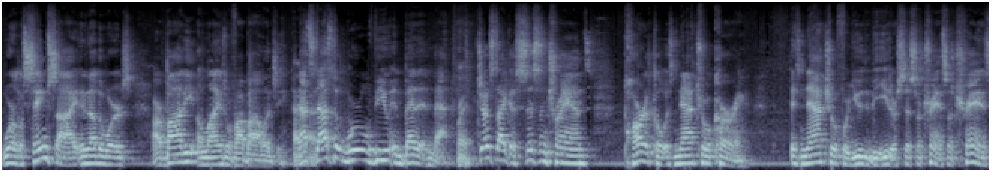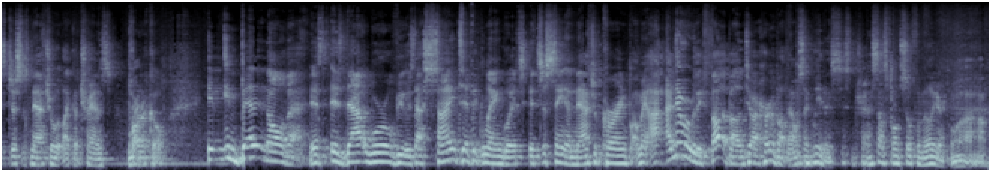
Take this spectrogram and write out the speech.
we're on the same side. In other words, our body aligns with our biology. That's that's the worldview embedded in that. Right. Just like a cis and trans particle is natural occurring it's natural for you to be either cis or trans. So trans just as natural like a trans particle. It, embedded in all that is, is that worldview, is that scientific language. It's just saying a natural occurring. I mean, I, I never really thought about it until I heard about that. I was like, wait, this cis and trans sounds so familiar. wow.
